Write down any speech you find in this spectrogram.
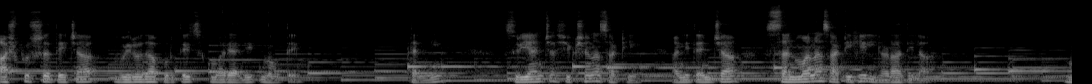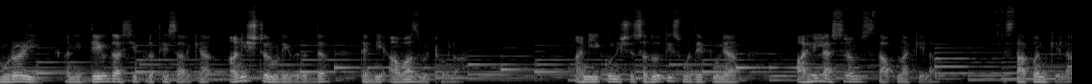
अस्पृश्यतेच्या विरोधापुरतेच मर्यादित नव्हते. त्यांनी स्त्रियांच्या शिक्षणासाठी आणि त्यांच्या सन्मानासाठीही लढा दिला. मुरळी आणि देवदासी प्रथेसारख्या अनिष्ट रूढीविरुद्ध त्यांनी आवाज उठवला आणि एकोणीसशे सदोतीसमध्ये पुण्यात अहिलाश्रम स्थापना केला स्थापन केला.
